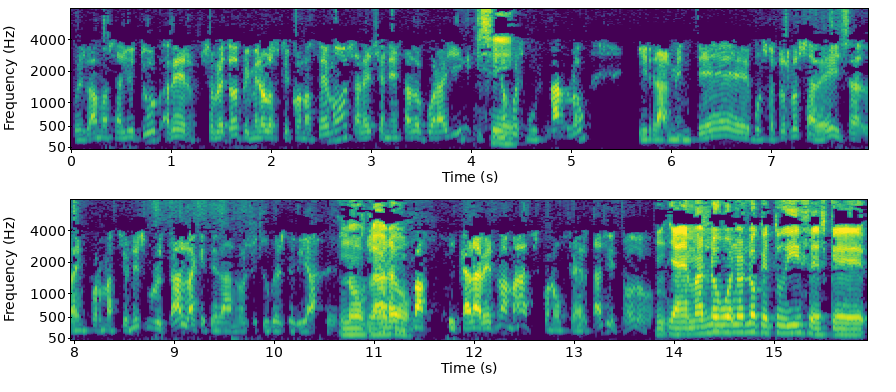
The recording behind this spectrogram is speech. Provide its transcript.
Pues vamos a YouTube, a ver, sobre todo primero los que conocemos, a ver si han estado por allí, y Sí. si no, pues buscarlo. Y realmente vosotros lo sabéis, la información es brutal la que te dan los youtubers de viajes. No, Y claro. cada vez va- y cada vez va más, con ofertas y todo. Y además lo bueno es lo que tú dices, que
